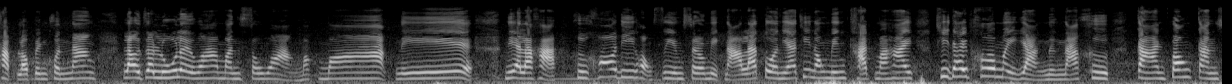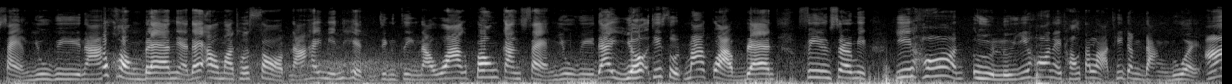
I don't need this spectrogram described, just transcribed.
ขับเราเป็นคนนั่ง เราจะรู้เลยว่ามันสว่างมากๆ นี่เนี่ยแหละค่ะ คือข้อดีของฟิล์มเซรามิกนะ และตัวนี้ที่น้องมิ้นคัดมาให้ที่ได้เพิ่มมาอีกอย่างหนึ่งนะ คือการป้องกันแสง UV นะเจ้าของแบรนด์เนี่ยได้เอามาทดสอบนะ ให้มิ้นเห็นจริง ๆ นะ ว่าป้องกันแสง UV ได้เยอะที่สุดมากกว่าแบรนด์ฟิล์มเซรามิกยี่ห้ออื่น หรือยี่ห้อในท้องตลาดที่ดัง ๆ ด้วยอ่า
